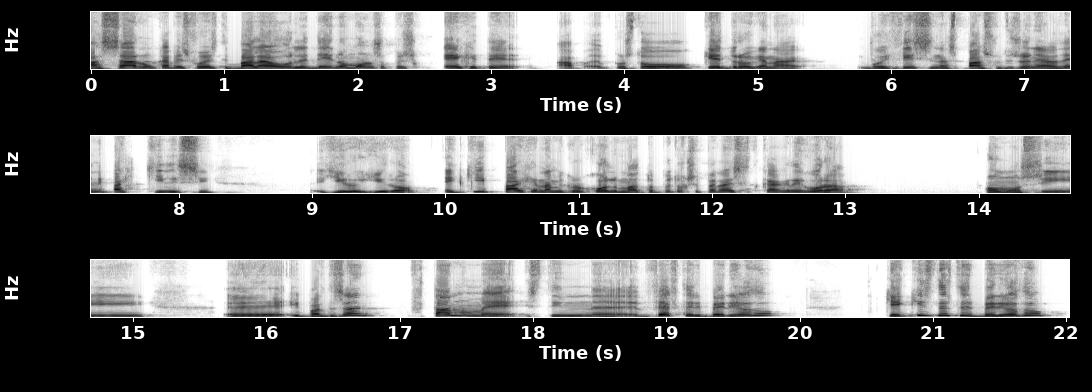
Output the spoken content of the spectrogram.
Πασάρουν κάποιες φορές την μπάλα. Ο Λεντέ είναι ο μόνος ο οποίος έρχεται προς το κέντρο για να βοηθήσει να σπάσουν τη ζώνη, αλλά δεν υπάρχει κίνηση γύρω-γύρω. Εκεί υπάρχει ένα μικρό κόλλημα το οποίο το ξεπερνάει σχετικά γρήγορα. Όμως η, ε, η Παρτιζάν φτάνουμε στην ε, δεύτερη περίοδο και εκεί στη δεύτερη περίοδο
